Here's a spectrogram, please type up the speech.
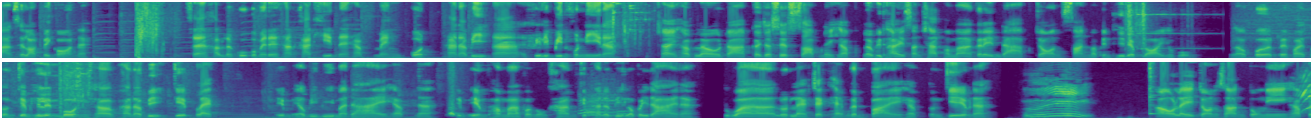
ลานเซลอตไปก่อนนะใช่ครับแล้วกูก็ไม่ได้ทันคาดคิดนะครับ แม่งกดฮานาบิอ่าฟิลิปปินส์คนนี้นะใช่ครับแล้วดาร์ฟก็จะเสร็จสับนะครับแล้วพี่ไทยสัญชาติพม่าก็ได้ดาร์ฟจอร์นสันมาเป็นที่เรียบร้อยครับผม แล้วเปิดไปไฟต้นเกมที่เลนบนครับฮานาบิเก็บแบล็ก MLBB มาได้ครับนะ MM พม่าฝั่งตรงข้ามเก็บฮานาบิเราไปได้นะหรือว่าลดแลกแจกแถมกันไปครับต้นเกมนะ เฮ้ย เอาไล่จอร์นสันตรงนี้ครับ ไป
